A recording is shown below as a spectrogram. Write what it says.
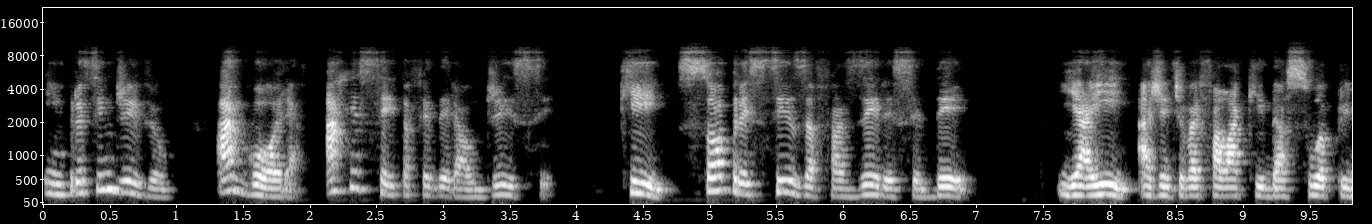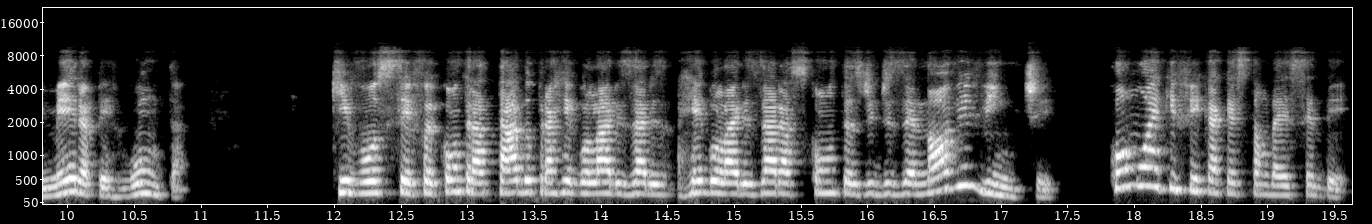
imprescindível. Agora, a Receita Federal disse que só precisa fazer ECD, e aí a gente vai falar aqui da sua primeira pergunta, que você foi contratado para regularizar, regularizar as contas de 19 e 20. Como é que fica a questão da ECD?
